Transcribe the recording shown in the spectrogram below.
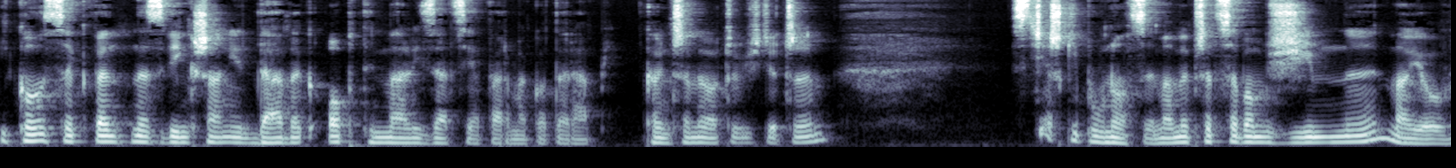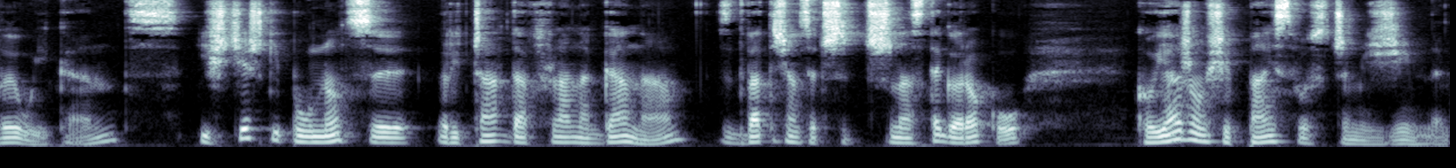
i konsekwentne zwiększanie dawek, optymalizacja farmakoterapii. Kończymy oczywiście czym? Ścieżki północy. Mamy przed sobą zimny, majowy weekend i ścieżki północy Richarda Flanagana z 2013 roku kojarzą się Państwu z czymś zimnym.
